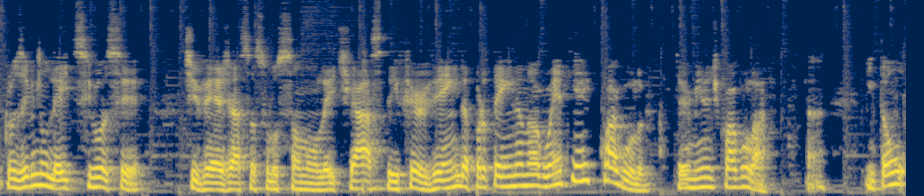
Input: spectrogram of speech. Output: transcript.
Inclusive no leite, se você tiver já essa solução no leite ácido e ferver ainda, a proteína não aguenta e aí coagula, termina de coagular. Tá? Então,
